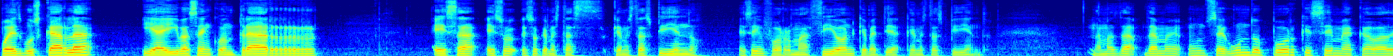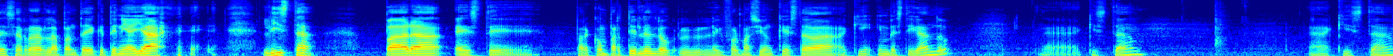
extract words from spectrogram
puedes buscarla y ahí vas a encontrar esa, eso, eso que me estás, que me estás pidiendo, esa información que me, que me estás pidiendo. Nada más dame un segundo porque se me acaba de cerrar la pantalla que tenía ya lista para este para compartirles la información que estaba aquí investigando. Aquí está. Aquí está.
